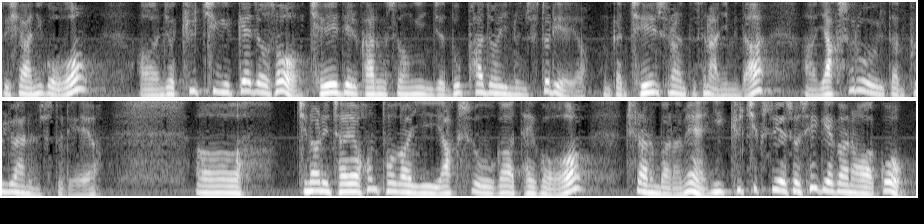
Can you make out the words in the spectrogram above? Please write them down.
뜻이 아니고 어, 이제 규칙이 깨져서 제외될 가능성이 이제 높아져 있는 수들이에요. 그러니까 제수라는 뜻은 아닙니다. 아, 약수로 일단 분류하는 수들이에요. 어, 지난 2차에 헌터가 이 약수가 대거 출하는 바람에 이 규칙수에서 3개가 나왔고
